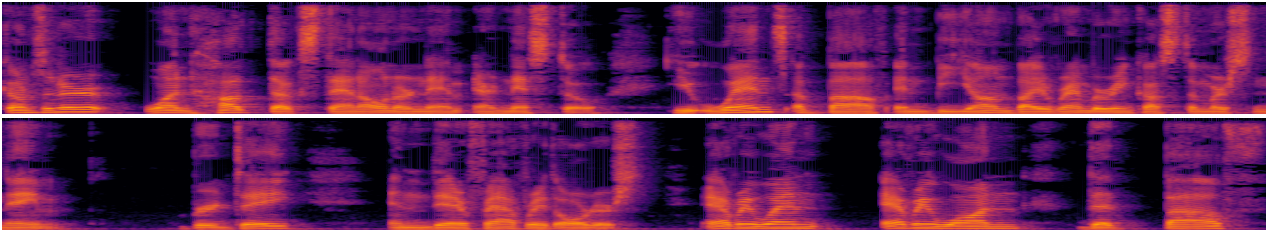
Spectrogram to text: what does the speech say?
Consider one hot dog stand owner named Ernesto. He went above and beyond by remembering customers' name, birthday, and their favorite orders. Everyone, everyone that bought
